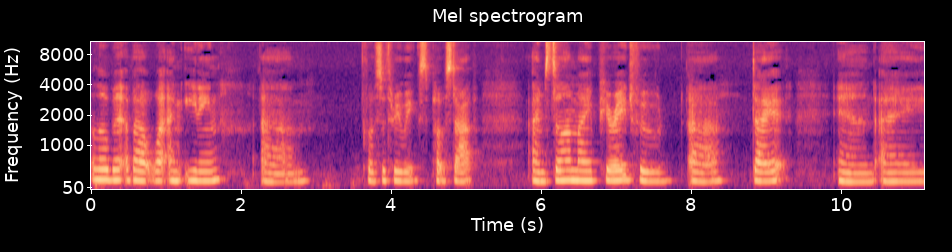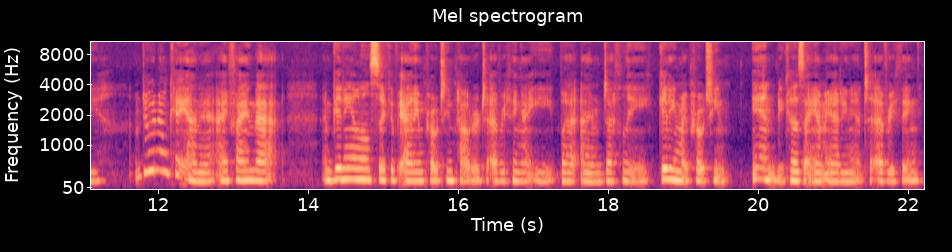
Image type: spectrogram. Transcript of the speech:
a little bit about what I'm eating um, close to three weeks post-op. I'm still on my pureed food uh, diet, and I I'm doing okay on it. I find that I'm getting a little sick of adding protein powder to everything I eat, but I'm definitely getting my protein in because I am adding it to everything.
